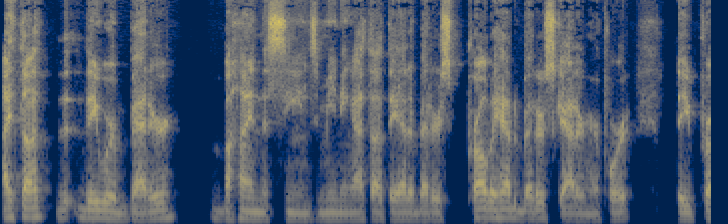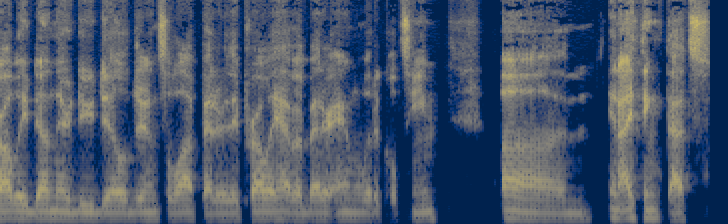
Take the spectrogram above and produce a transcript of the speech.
I thought they were better behind the scenes, meaning I thought they had a better, probably had a better scouting report. They've probably done their due diligence a lot better. They probably have a better analytical team. Um, and I think that's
